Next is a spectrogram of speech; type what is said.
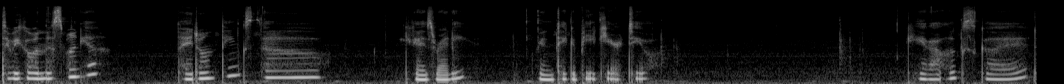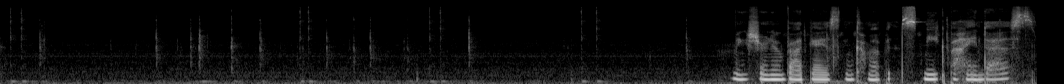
Did we go in this one yet? I don't think so. You guys ready? We're gonna take a peek here too. Okay, that looks good. Make sure no bad guys can come up and sneak behind us.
